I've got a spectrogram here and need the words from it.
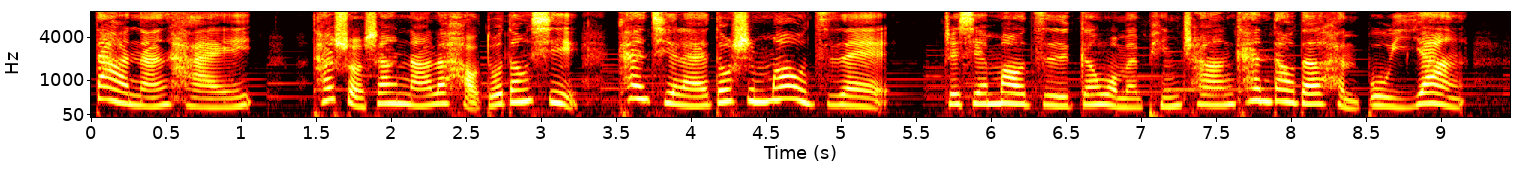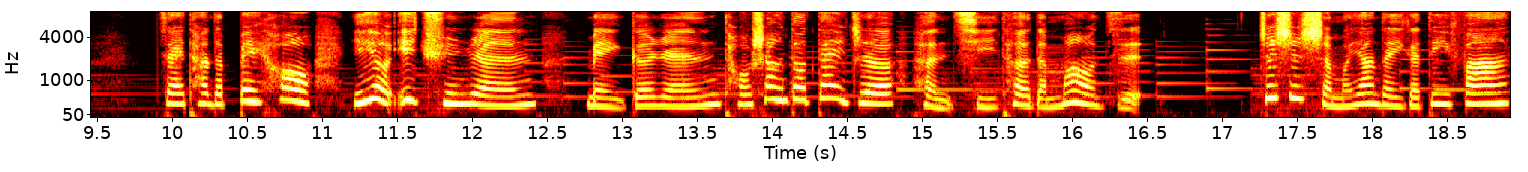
大男孩，他手上拿了好多东西，看起来都是帽子诶。这些帽子跟我们平常看到的很不一样。在他的背后也有一群人，每个人头上都戴着很奇特的帽子。这是什么样的一个地方？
